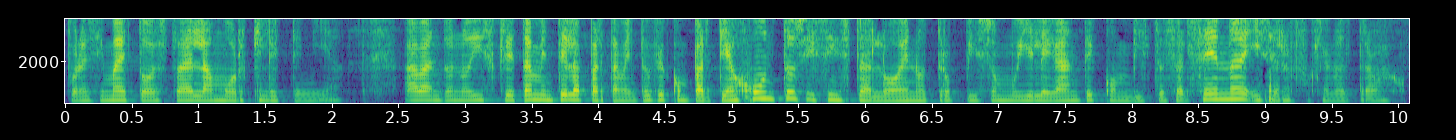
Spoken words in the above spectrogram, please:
Por encima de todo está el amor que le tenía. Abandonó discretamente el apartamento que compartían juntos y se instaló en otro piso muy elegante con vistas al Sena y se refugió en el trabajo.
